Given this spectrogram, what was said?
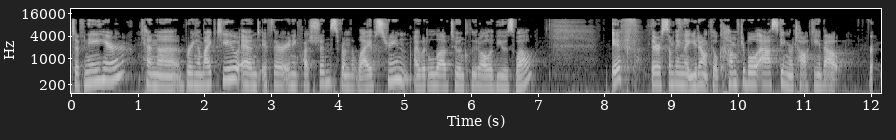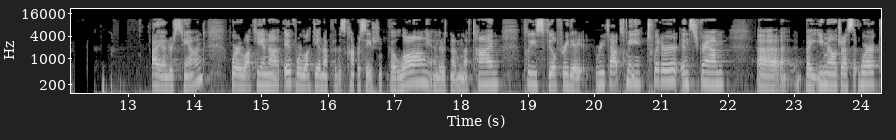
Tiffany here can uh, bring a mic to you, and if there are any questions from the live stream, I would love to include all of you as well. If there's something that you don't feel comfortable asking or talking about, I understand. We're lucky enough, if we're lucky enough for this conversation to go long and there's not enough time, please feel free to reach out to me, Twitter, Instagram, uh, by email address at work.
